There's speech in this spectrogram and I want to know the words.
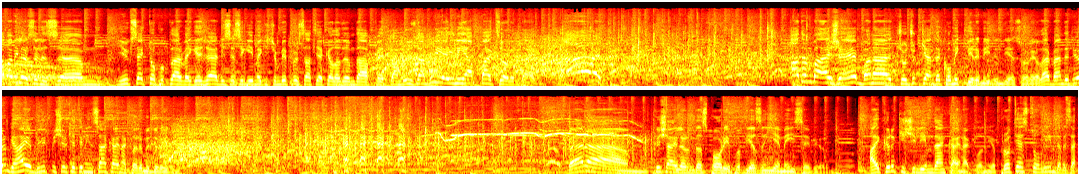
Ama bilirsiniz, e, yüksek topuklar ve gece elbisesi giymek için bir fırsat yakaladığımda affetmem. Bu yüzden bu yayını yapmak zorundayım. Evet. Adım Bayece. Bana çocukken de komik biri miydin diye soruyorlar. Ben de diyorum ki hayır, büyük bir şirketin insan kaynakları müdürüydüm. Ben um, kış aylarında spor yapıp yazın yemeği seviyorum. Aykırı kişiliğimden kaynaklanıyor. Protesto olayım da mesela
